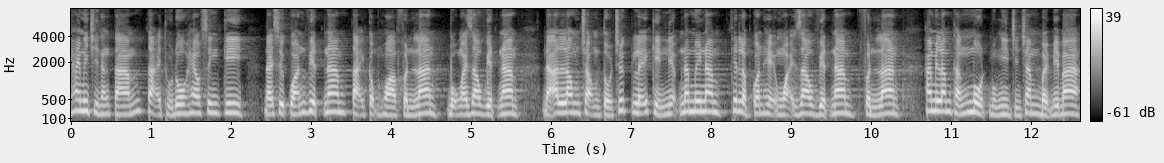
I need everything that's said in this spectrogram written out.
29 tháng 8, tại thủ đô Helsinki, Đại sứ quán Việt Nam tại Cộng hòa Phần Lan, Bộ Ngoại giao Việt Nam đã long trọng tổ chức lễ kỷ niệm 50 năm thiết lập quan hệ ngoại giao Việt Nam – Phần Lan 25 tháng 1 1973,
